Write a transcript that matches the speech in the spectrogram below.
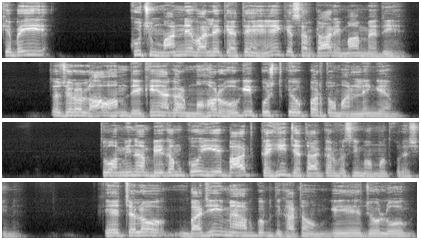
कि भाई कुछ मानने वाले कहते हैं कि सरकार इमाम मेहदी हैं। तो चलो लाओ, हम देखें, अगर मोहर होगी पुष्ट के ऊपर तो मान लेंगे हम। तो अमीना बेगम को ये बात कही जताकर वसी मोहम्मद कुरैशी ने कि चलो बाजी, मैं आपको दिखाता हूँ कि ये जो लोग,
